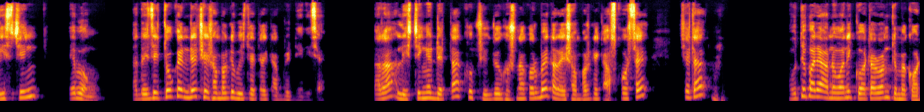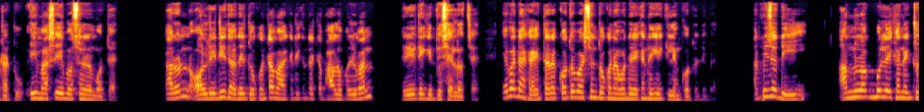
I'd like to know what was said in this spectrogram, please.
লিস্টিং এবং তাদের যে টোকেন রেট সে সম্পর্কে বিস্তারিত একটা আপডেট দিয়ে দিছে। তারা লিস্টিং এর ডেটটা খুব শীঘ্রই ঘোষণা করবে। তারা এই সম্পর্কে কাজ করছে। সেটা হতে পারে আনুমানিক কোয়ার্টার ওয়ান কিংবা কোয়ার্টার টু এই মাসে, এই বছরের মধ্যে। কারণ অলরেডি তাদের টোকেনটা মার্কেটে কিন্তু একটা ভালো পরিমাণ রেটে কিন্তু সেল হচ্ছে। এবার দেখাই তারা কত পার্সেন্ট টোকেন আমাদের এখান থেকে ক্লেম করতে দেবে আপনি যদি আনলক বলে এখানে একটু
